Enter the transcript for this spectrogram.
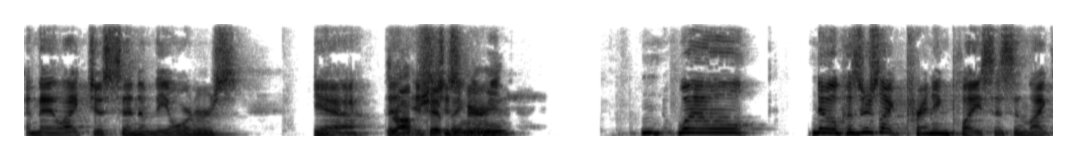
and they like just send them the orders. Yeah, Drop It's shipping, you mean? Well, No, because there's like printing places and like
